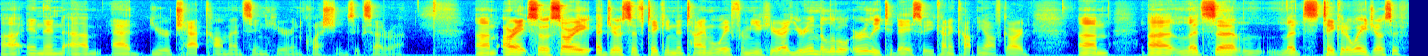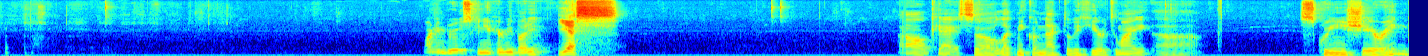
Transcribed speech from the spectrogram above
uh, and then um, add your chat comments in here and questions etc um, all right so sorry uh, Joseph taking the time away from you here. Uh, you're in a little early today so you kind of caught me off guard. Um, uh, let's uh, let's take it away, Joseph. Morning, Bruce. Can you hear me, buddy? Yes. Okay, so let me connect over here to my uh, screen sharing.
